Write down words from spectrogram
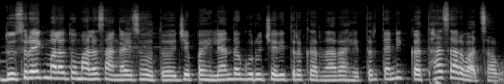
दुसरं एक मला तुम्हाला सांगायचं होतं जे पहिल्यांदा गुरुचरित्र करणार आहे तर त्यांनी कथासार वाचावं.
